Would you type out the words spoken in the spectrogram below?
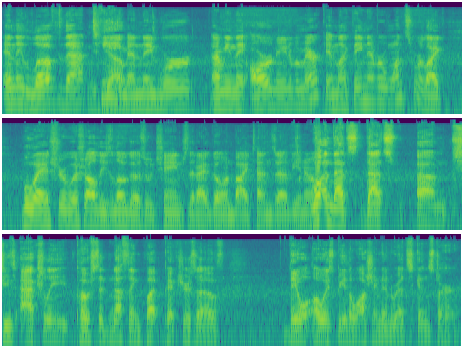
and they loved that team, Yep. and they were. I mean, they are Native American. Like they never once were like. Boy, I sure wish all these logos would change that I go and buy tons of, you know? Well, and that's that's um, she's actually posted nothing but pictures of. They will always be the Washington Redskins to her.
